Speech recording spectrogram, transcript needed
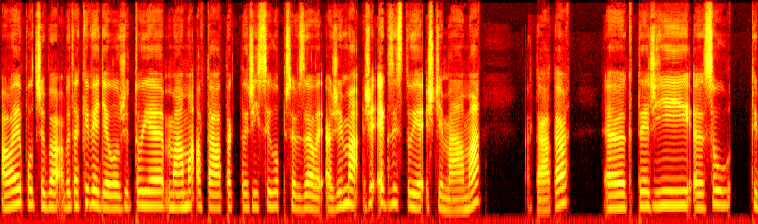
ale je potřeba, aby taky vědělo, že to je máma a táta, kteří si ho převzali a že, má, že existuje ještě máma a táta, eh, kteří jsou ty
